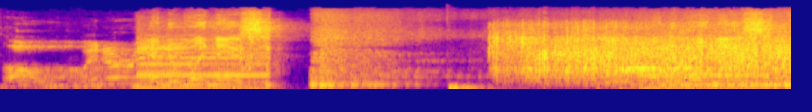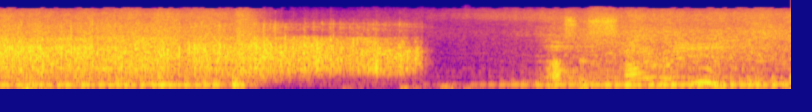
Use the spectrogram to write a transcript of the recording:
The winner and the is. winner is, and the winner is. That's a solid loop.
